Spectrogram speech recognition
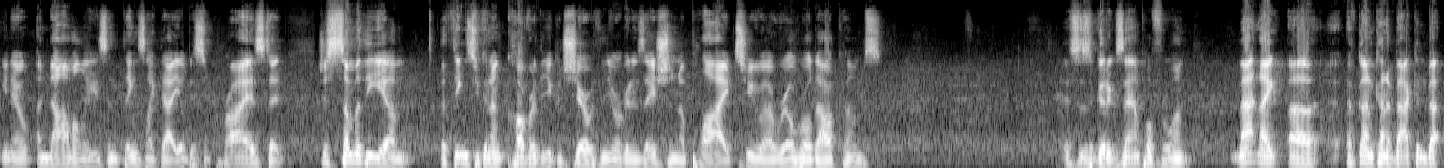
you know, anomalies and things like that. You'll be surprised at just some of the um, the things you can uncover that you can share within the organization and apply to uh, real world outcomes. This is a good example for one. Matt and I uh, have gone kind of back and back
